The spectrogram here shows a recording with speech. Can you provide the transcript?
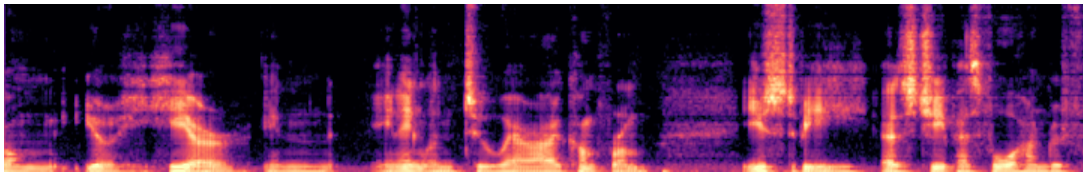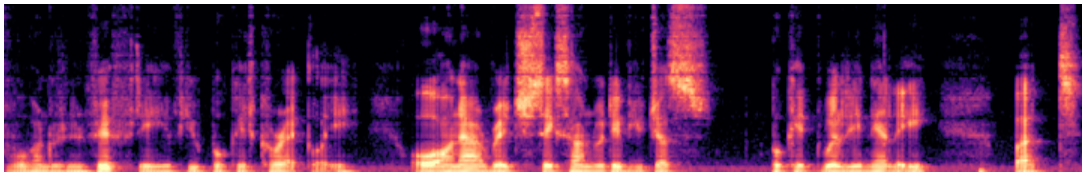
from your here in in England to where I come from used to be as cheap as 400 450 if you book it correctly or on average 600 if you just book it willy-nilly. But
